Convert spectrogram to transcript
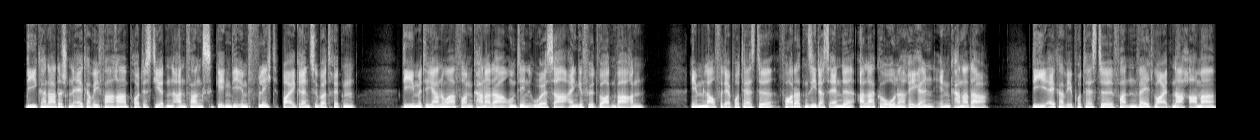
Die kanadischen Lkw-Fahrer protestierten anfangs gegen die Impfpflicht bei Grenzübertritten die Mitte Januar von Kanada und den USA eingeführt worden waren. Im Laufe der Proteste forderten sie das Ende aller Corona-Regeln in Kanada. Die Lkw-Proteste fanden weltweit Nachahmer,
